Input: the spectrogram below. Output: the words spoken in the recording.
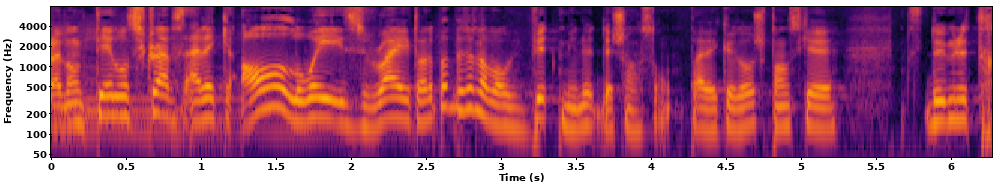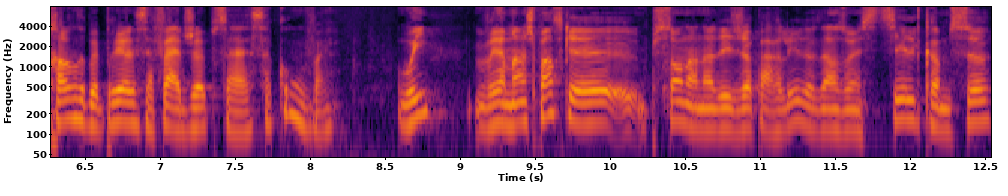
Voilà, donc Table Scraps avec Always Right. On n'a pas besoin d'avoir 8 minutes de chanson. Pas avec eux autres. Je pense que 2 minutes 30 à peu près, là, ça fait la job, ça, ça convainc. Oui, vraiment. Je pense que, puis ça, on en a déjà parlé, là, dans un style comme ça,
